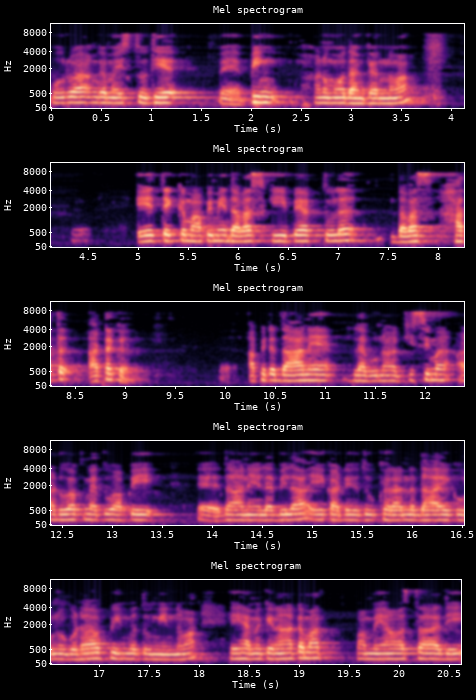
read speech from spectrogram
පූර්වාංගම ස්තුතිය පින් අනුමෝදන් කරනවා. ඒත් එක්කම අපි මේ දවස් කීපයක් තුල දවස් 7 8ක අපිට දාණය ලැබුණා කිසිම අඩුවක් නැතුව අපේ දාණය ලැබිලා ඒ කටයුතු කරන්න දායක වුණු ගොඩාක් පින්වතුන් ඉන්නවා. ඒ හැම කෙනාටමත් මම මේ අවස්ථාවේදී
